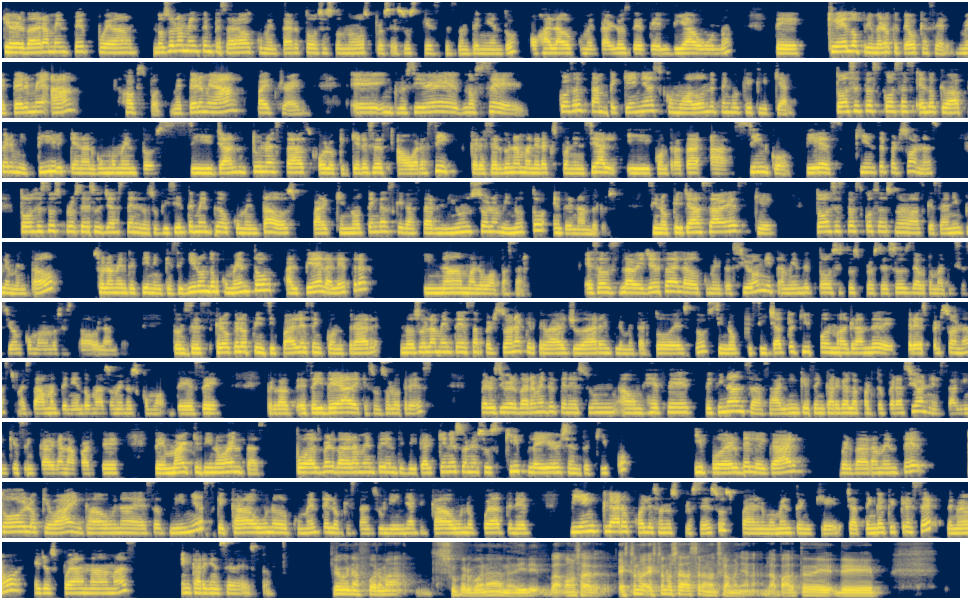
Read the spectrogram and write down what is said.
que verdaderamente pueda no solamente empezar a documentar todos estos nuevos procesos que se están teniendo, ojalá documentarlos desde el día uno, de ¿qué es lo primero que tengo que hacer? Meterme a HubSpot, meterme a Pipedrive, eh, inclusive, no sé, cosas tan pequeñas como a dónde tengo que cliquear. Todas estas cosas es lo que va a permitir que en algún momento, si ya tú no estás o lo que quieres es ahora sí, crecer de una manera exponencial y contratar a 5, 10, 15 personas, todos estos procesos ya estén lo suficientemente documentados para que no tengas que gastar ni un solo minuto entrenándolos, sino que ya sabes que todas estas cosas nuevas que se han implementado solamente tienen que seguir un documento al pie de la letra y nada malo va a pasar. Esa es la belleza de la documentación y también de todos estos procesos de automatización como hemos estado hablando. Entonces, creo que lo principal es encontrar no solamente esa persona que te va a ayudar a implementar todo esto, sino que si ya tu equipo es más grande de tres personas, yo me estaba manteniendo más o menos como de ese, ¿verdad? esa idea de que son solo tres, pero si verdaderamente tenés un, a un jefe de finanzas, a alguien que se encarga de la parte de operaciones, a alguien que se encarga en la parte de marketing o ventas, puedas verdaderamente identificar quiénes son esos key players en tu equipo y poder delegar verdaderamente todo lo que va en cada una de esas líneas, que cada uno documente lo que está en su línea, que cada uno pueda tener bien claro cuáles son los procesos para el momento en que ya tenga que crecer, de nuevo, ellos puedan nada más encárguense de esto. Creo que una forma súper buena de medir, vamos a ver, esto no, esto no se hace de la noche a la mañana, la parte de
